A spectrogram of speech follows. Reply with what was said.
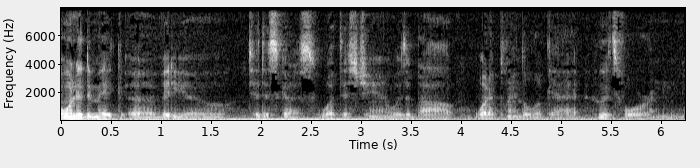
I wanted to make a video to discuss what this channel is about, what I plan to look at, who it's for, and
